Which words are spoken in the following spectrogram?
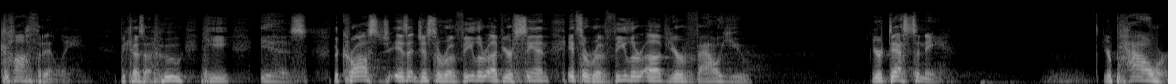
confidently because of who He is. The cross isn't just a revealer of your sin, it's a revealer of your value, your destiny, your power,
